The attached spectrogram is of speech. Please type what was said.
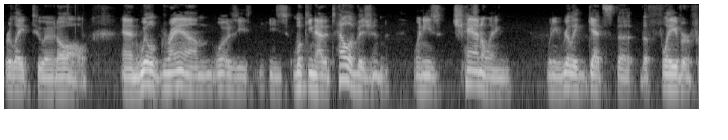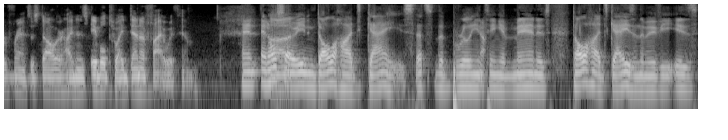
relate to at all. And Will Graham, what is he? He's looking at a television when he's channeling, when he really gets the the flavor for Francis Dollarhyde and is able to identify with him. And and also uh, in Dollarhyde's gaze that's the brilliant Yeah. thing of Mann is Dollarhyde's gaze in the movie is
